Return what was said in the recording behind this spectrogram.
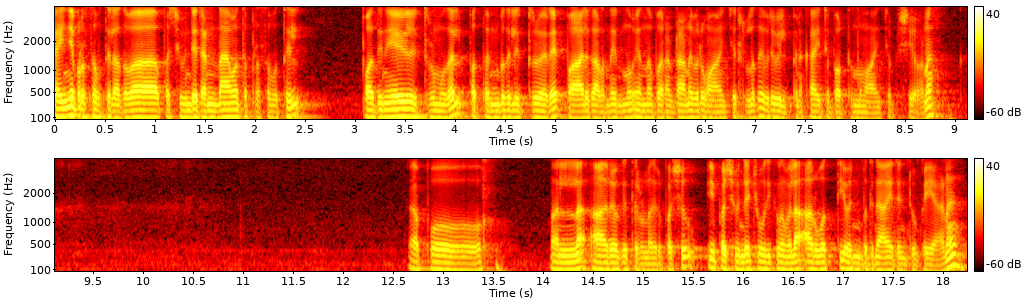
കഴിഞ്ഞ പ്രസവത്തിൽ അഥവാ പശുവിന്റെ രണ്ടാമത്തെ പ്രസവത്തിൽ പതിനേഴ് ലിറ്റർ മുതൽ പത്തൊൻപത് ലിറ്റർ വരെ പാൽ കറന്നിരുന്നു എന്ന് പറഞ്ഞിട്ടാണ് ഇവർ വാങ്ങിച്ചിട്ടുള്ളത്. ഇവർ വിൽപ്പനക്കായിട്ട് പുറത്തുനിന്ന് വാങ്ങിച്ച പശുവാണ്. അപ്പോൾ നല്ല ആരോഗ്യത്തിലുള്ള ഒരു പശു. ഈ പശുവിന്റെ ചോദിക്കുന്ന വില അറുപത്തി ഒൻപതിനായിരം രൂപയാണ്.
